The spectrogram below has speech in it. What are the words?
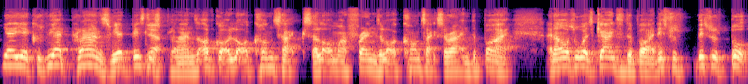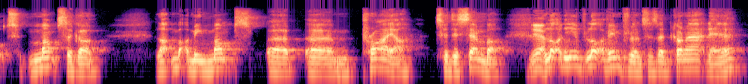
Yeah, yeah, because we had plans. We had business Yeah. plans. I've got a lot of contacts. A lot of my friends, a lot of contacts are out in Dubai, and I was always going to Dubai. This was this was booked months ago, like I mean months uh, um, prior to December. Yeah. a lot of the a lot of influencers had gone out there,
